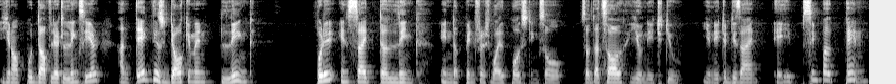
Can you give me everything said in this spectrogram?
you know put the affiliate links here and take this document link put it inside the link in the pinterest while posting. So so that's all you need to do. You need to design a simple pin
